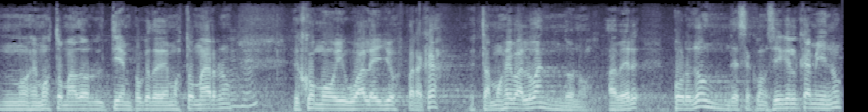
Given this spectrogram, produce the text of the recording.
nos hemos tomado el tiempo que debemos tomarnos, es como igual ellos para acá. Estamos evaluándonos a ver por dónde se consigue el camino.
